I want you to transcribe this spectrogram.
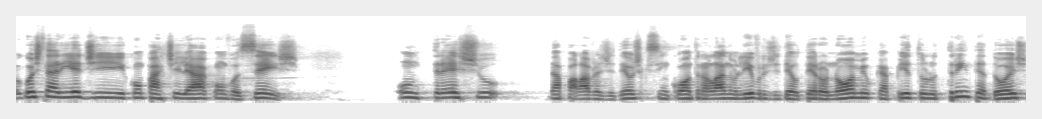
eu gostaria de compartilhar com vocês um trecho da palavra de Deus que se encontra lá no livro de Deuteronômio, capítulo 32,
